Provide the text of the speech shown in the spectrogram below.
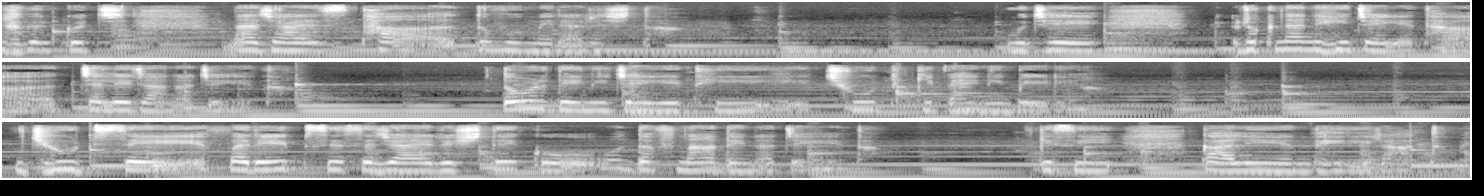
अगर कुछ नाजायज़ था तो वो मेरा रिश्ता। मुझे रुकना नहीं चाहिए था, चले जाना चाहिए था। तोड़ देनी चाहिए थी झूठ की पहनी बेड़ियाँ। झूठ से, फरेब से सजाए रिश्ते को दफना देना चाहिए था। किसी काली अंधेरी रात में।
